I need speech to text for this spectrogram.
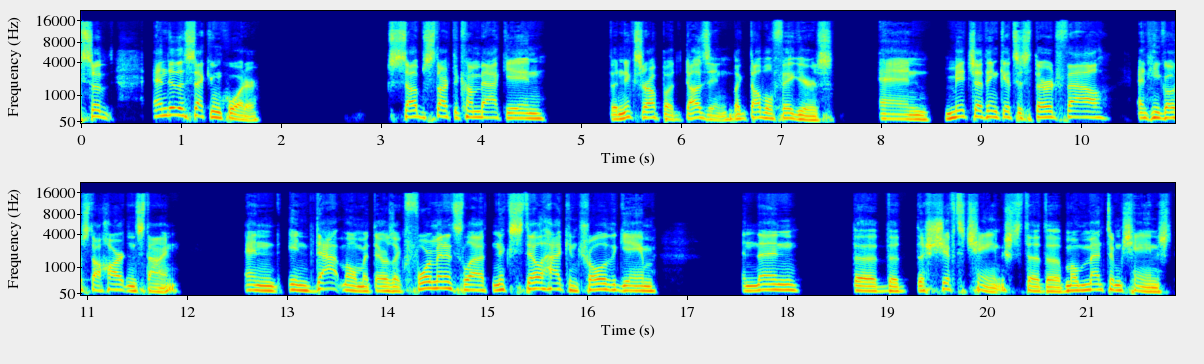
So end of the second quarter, subs start to come back in. The Knicks are up a dozen, like double figures. And Mitch, I think, gets his third foul and he goes to Hartenstein. And in that moment, there was like four minutes left. Knicks still had control of the game. And then the the the shift changed, the the momentum changed.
